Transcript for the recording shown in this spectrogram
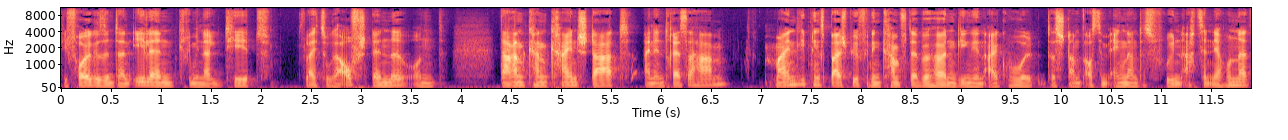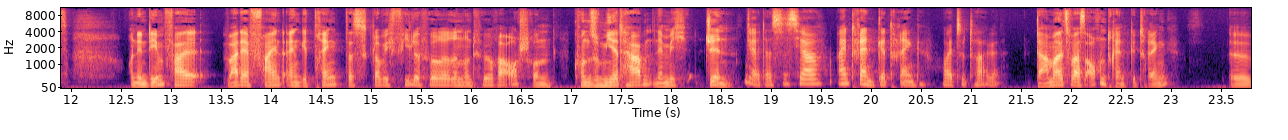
Die Folge sind dann Elend, Kriminalität, vielleicht sogar Aufstände und daran kann kein Staat ein Interesse haben. Mein Lieblingsbeispiel für den Kampf der Behörden gegen den Alkohol, das stammt aus dem England des frühen 18. Jahrhunderts. Und in dem Fall war der Feind ein Getränk, das, glaube ich, viele Hörerinnen und Hörer auch schon konsumiert haben, nämlich Gin. Ja, das ist ja ein Trendgetränk heutzutage. Damals war es auch ein Trendgetränk. Äh,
